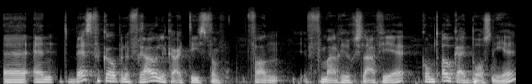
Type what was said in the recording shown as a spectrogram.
Eh, en de best verkopende vrouwelijke artiest van, van voormalig Joegoslavië komt ook uit Bosnië.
